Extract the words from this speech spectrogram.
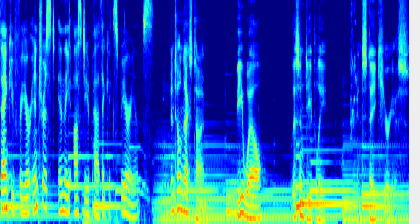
thank you for your interest in the osteopathic experience. Until next time, be well, listen deeply, and stay curious.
